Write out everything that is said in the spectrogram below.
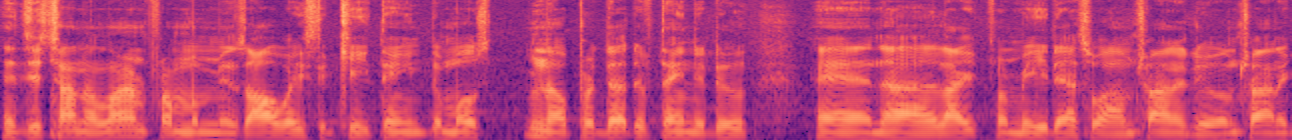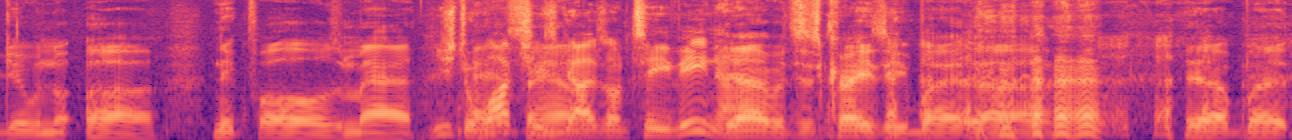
and just trying to learn from them is always the key thing, the most you know productive thing to do. And uh, like for me, that's what I'm trying to do. I'm trying to get with uh, Nick Foles, Matt. You used to and watch these guys on TV now. Yeah, which is crazy, but uh, yeah, but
